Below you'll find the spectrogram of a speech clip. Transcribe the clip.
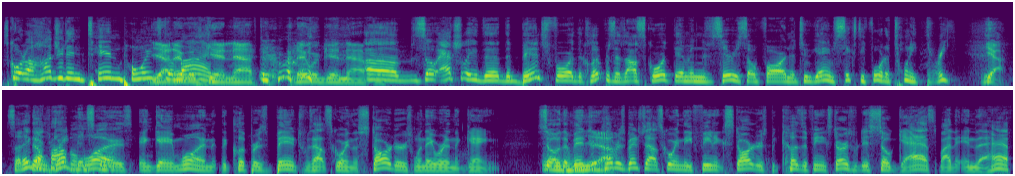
scored 110 points Yeah, they combined. was getting after. it. They were getting after. it. Um, so actually, the the bench for the Clippers has outscored them in the series so far in the two games, 64 to 23. Yeah. So they the got great problem bench scoring. was in game one, the Clippers bench was outscoring the starters when they were in the game. So the mm, bench, the Clippers bench was outscoring the Phoenix starters because the Phoenix stars were just so gassed by the end of the half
